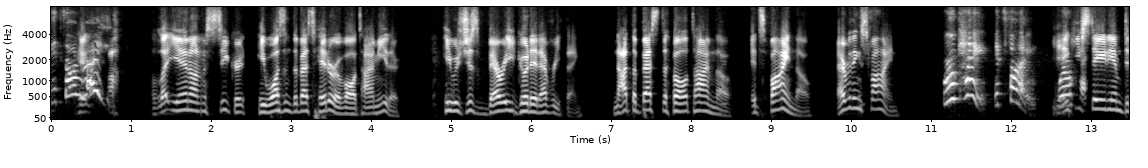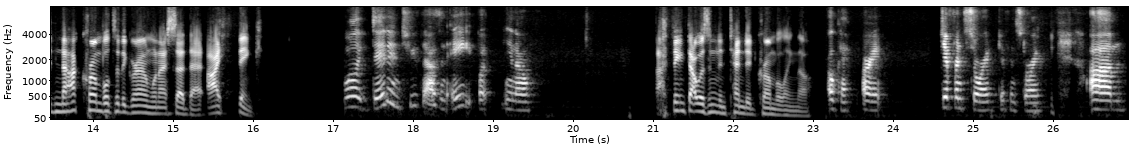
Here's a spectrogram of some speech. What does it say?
It's all Hey, right. I'll let you in on a secret. He wasn't the best hitter of all time either. He was just very good at everything. Not the best of all time though. It's fine though. Everything's fine. We're okay. It's fine. We're Yankee okay. Stadium did not crumble to the ground when I said that. I think. Well, it did in 2008, but you know. I think that was an intended crumbling, though. Okay, all right. Different story, different story. um,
